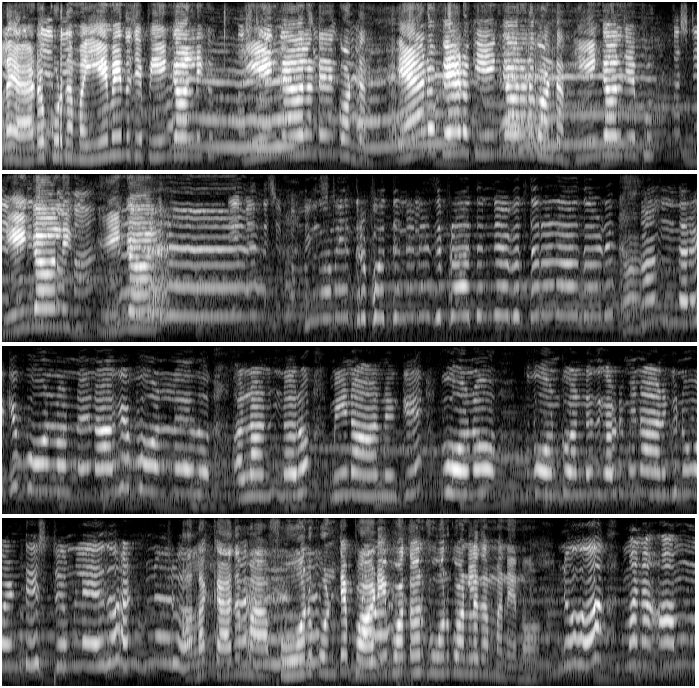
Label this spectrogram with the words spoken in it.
అలా ఏడవకూడదమ్మా. ఏమైందో చెప్పు. ఏం కావాలి నీకు? ఏం కావాలంటే నేను కొంటాను. ఏడోకి ఏడోకి ఏం కావాలన్నా కొంటాను. ఏం కావాలి చెప్పు? ఏం కావాలి నీకు? ఏం కావాలి? ఇంకో మీ ఇద్దరు పొద్దున్నే లేచి ప్రార్థన చేపిస్తారా నాతోటి అందరికి ఫోన్లు ఉన్నాయి నాకే ఫోన్ లేదు. అలా అన్నారు మీ నాన్నకి ఫోను ఫోన్ కొనలేదు కాబట్టి మీ నాన్నకి నువ్వు అంటే ఇష్టం లేదు అంటున్నారు. అలా కాదమ్మా. ఫోన్ కొంటే పాడైపోతామని ఫోన్ కొనలేదమ్మా నేను. నువ్వు మన అమ్మ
